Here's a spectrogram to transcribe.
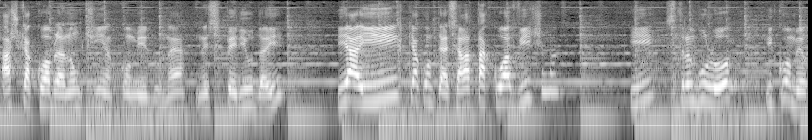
acho que a cobra não tinha comido, né, nesse período aí. E aí, o que acontece? Ela atacou a vítima e estrangulou e comeu.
